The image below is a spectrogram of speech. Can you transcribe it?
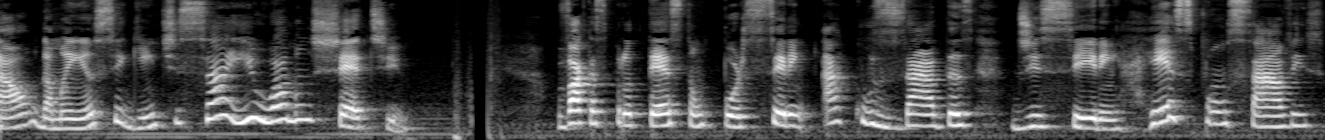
jornal da manhã seguinte saiu a manchete. Vacas protestam por serem acusadas de serem responsáveis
